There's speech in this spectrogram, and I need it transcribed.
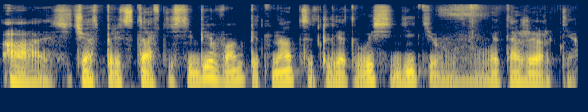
А сейчас представьте себе, вам 15 лет, вы сидите в этажерке.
